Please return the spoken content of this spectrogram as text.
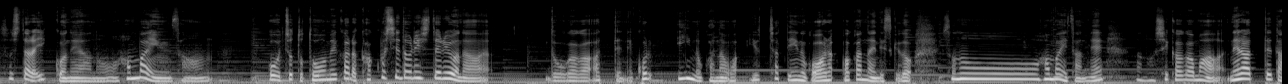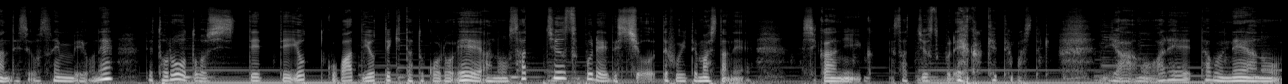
そしたら1個ねあの販売員さんをちょっと遠目から隠し撮りしてるような動画があってねこれいいのかな？言っちゃっていいのかわかんないんですけどその販売員さんねあの鹿がまあ狙ってたんですよせんべいをね。で取ろうとしてってよこうバーって寄ってきたところへあの殺虫スプレーでシューって吹いてましたね。鹿に殺虫スプレーかけてましたけど。いやもうあれ多分ねあの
